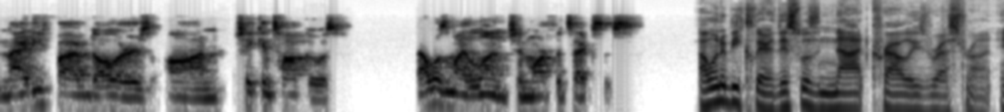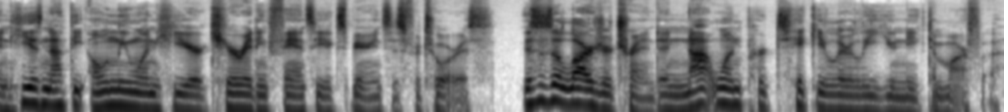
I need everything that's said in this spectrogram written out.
$95 on chicken tacos. That was my lunch in Marfa, Texas. I want to be clear this was not Crowley's restaurant, and he is not the only one here curating fancy experiences for tourists. This is a larger trend and not one particularly unique to Marfa.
